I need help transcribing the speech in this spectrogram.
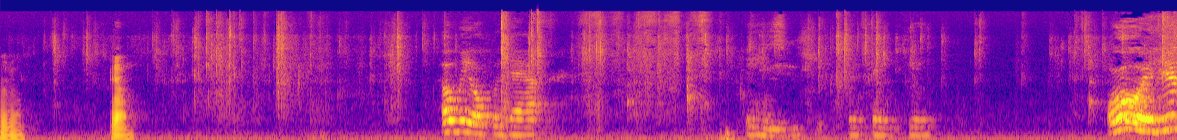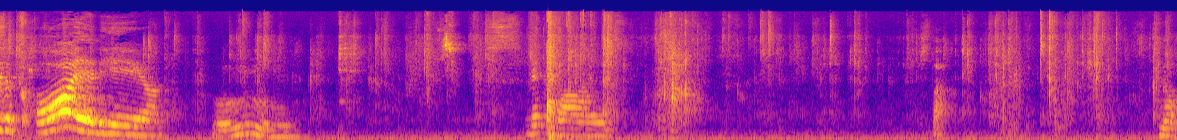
I don't. Done. Help me open that. Please. Please. And thank you. Oh, and here's a car in here. Ooh. Nick bars. Stop. No.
